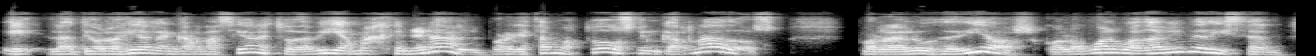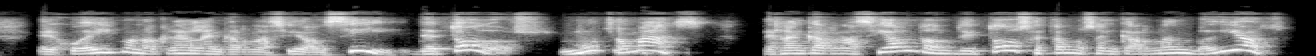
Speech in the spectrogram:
eh, la teología de la encarnación es todavía más general, porque estamos todos encarnados por la luz de Dios. Con lo cual, cuando a mí me dicen, el judaísmo no cree en la encarnación, sí, de todos, mucho más. Es la encarnación donde todos estamos encarnando a Dios.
